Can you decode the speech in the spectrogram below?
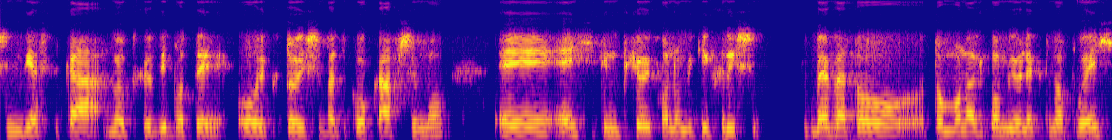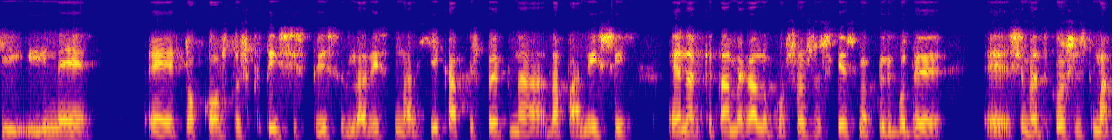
συνδυαστικά με οποιοδήποτε ορυκτό ή συμβατικό καύσιμο ε, έχει την πιο οικονομική χρήση. Βέβαια το, το μοναδικό μειονέκτημα που έχει είναι ε, το κόστος κτήσης της, δηλαδή στην αρχή κάποιος πρέπει να δαπανίσει ένα αρκετά μεγάλο ποσό σε σχέση με οποιοδήποτε ε, συμβατικό σύστημα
